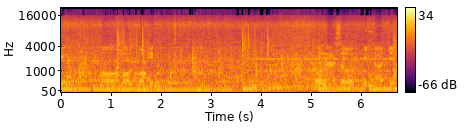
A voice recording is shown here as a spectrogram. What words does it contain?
อินโมโมโมพิน มุ่งหน้าสู่อินโดจีน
